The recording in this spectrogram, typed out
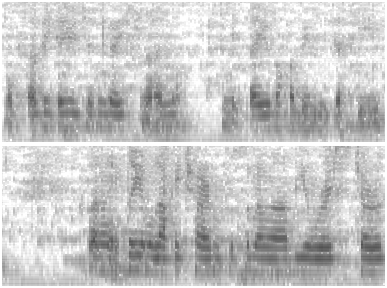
magsabi kayo dyan guys na ano, hindi tayo makabili kasi Parang ito yung lucky charm ko sa mga viewers. Charot.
